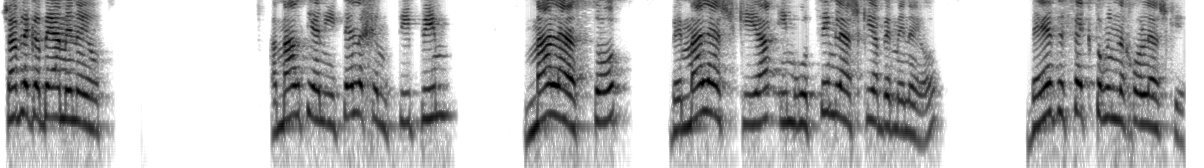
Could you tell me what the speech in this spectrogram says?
עכשיו לגבי המניות. אמרתי אני אתן לכם טיפים מה לעשות, במה להשקיע, אם רוצים להשקיע במניות, באיזה סקטורים נכון להשקיע.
